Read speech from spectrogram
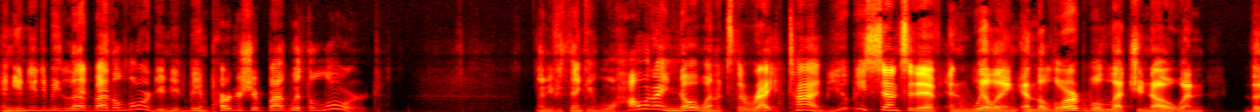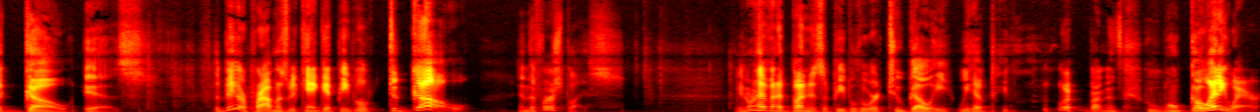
and you need to be led by the Lord. You need to be in partnership by, with the Lord. And if you're thinking, well, how would I know when it's the right time? You be sensitive and willing, and the Lord will let you know when the go is. The bigger problem is we can't get people to go in the first place. We don't have an abundance of people who are too goey. We have people who are abundance who won't go anywhere.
